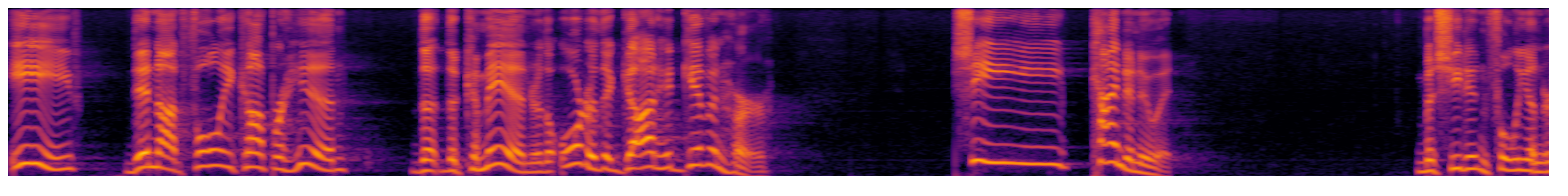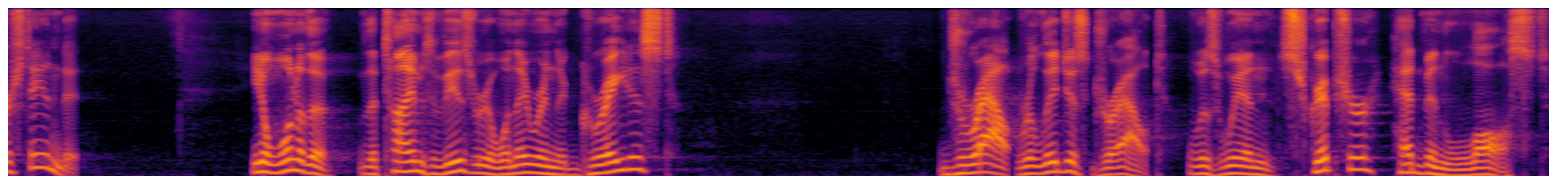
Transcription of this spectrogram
Eve did not fully comprehend the, the command or the order that God had given her. She kind of knew it, but she didn't fully understand it. You know, one of the, the times of Israel when they were in the greatest drought, religious drought, was when Scripture had been lost.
